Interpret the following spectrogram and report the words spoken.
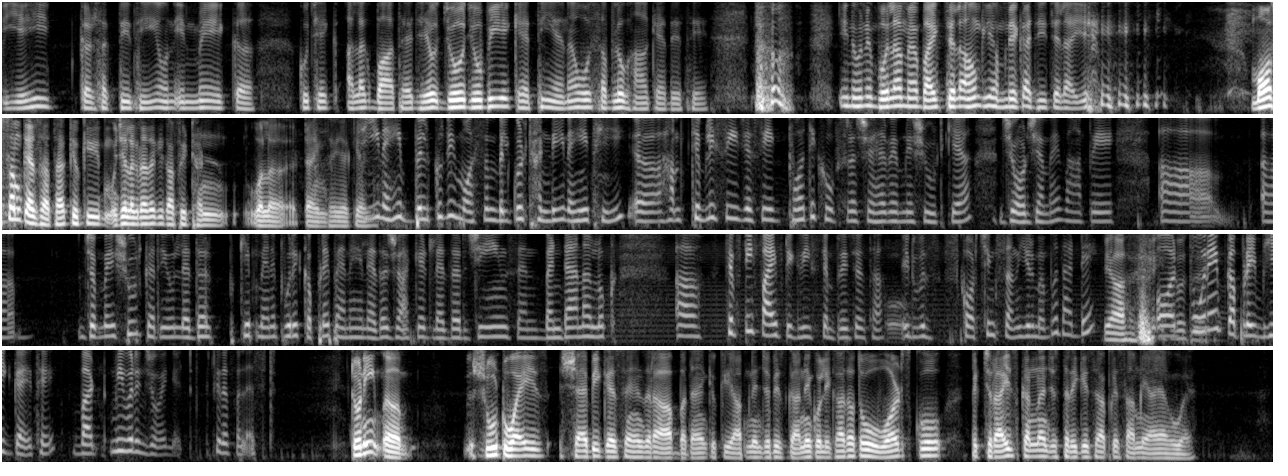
यही कर सकती थी। उन इनमें एक कुछ एक अलग बात है। जो जो जो भी ये कहती हैं ना वो सब लोग हाँ कह देते हैं। तो इन्होंने बोला मैं बाइक चलाऊँगी। हमने कहा जी चलाइए। मौसम कैसा था? क्योंकि मुझे लग रहा था कि काफ़ी ठंड वाला टाइम था या क्या जी नहीं बिल्कुल भी मौसम बिल्कुल ठंडी नहीं थी। अ, हम टिबलिसी जैसे एक बहुत ही खूबसूरत शहर में हमने शूट किया जॉर्जिया में। वहाँ पे अ, अ, जब मैं शूट कर रही हूँ लेदर के मैंने पूरे कपड़े पहने हैं leather jacket leather jeans and bandana look fifty five degrees temperature था. It was scorching sun you remember that day या और पूरे कपड़े भीग गए थे but we were enjoying it to the fullest. Tony shoot wise Shaby कैसे हैं? ज़रा आप बताएँ क्योंकि आपने जब इस गाने को लिखा था तो वर्ड्स को पिक्चराइज करना जिस तरीके से आपके सामने आया हुआ है।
